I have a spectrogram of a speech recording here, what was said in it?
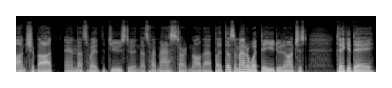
on Shabbat, and Mhm. that's why the Jews do it, and that's why Mass started and all that. But it doesn't matter what day you do it on. Just take a day,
